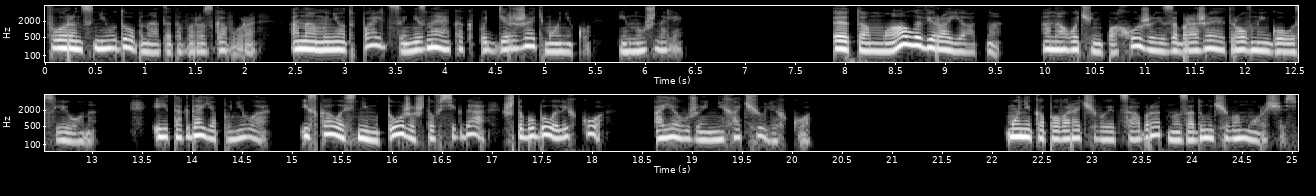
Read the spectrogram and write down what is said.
Флоренс неудобно от этого разговора. Она мнет пальцы, не зная, как поддержать Монику, и нужно ли. «Это маловероятно», она очень похожа изображает ровный голос Леона. И тогда я поняла. Искала с ним то же, что всегда, чтобы было легко. А я уже не хочу легко. Моника поворачивается обратно, задумчиво морщась.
